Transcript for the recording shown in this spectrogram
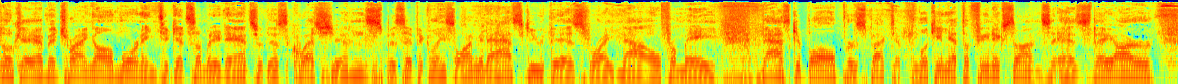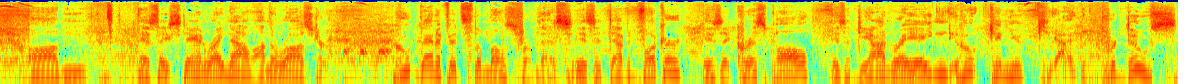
Okay, I've been trying all morning to get somebody to answer this question specifically, so I'm going to ask you this right now from a basketball perspective, looking at the Phoenix Suns as they are, um, as they stand right now on the roster. Who benefits the most from this? Is it Devin Booker? Is it Chris Paul? Is it DeAndre Ayton? Who can you uh, produce?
